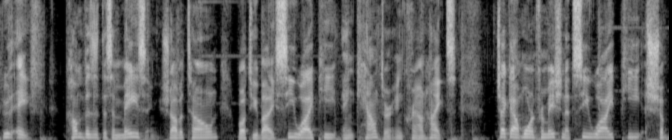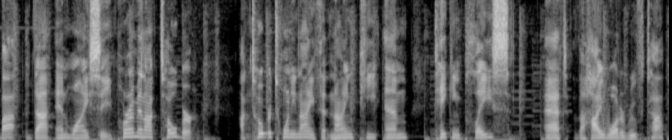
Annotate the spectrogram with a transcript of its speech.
Through the 8th. Come visit this amazing Shabbaton brought to you by CYP Encounter in Crown Heights. Check out more information at cypshabbat.nyc. Purim in October, October 29th at 9 p.m., taking place at the High Water Rooftop,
